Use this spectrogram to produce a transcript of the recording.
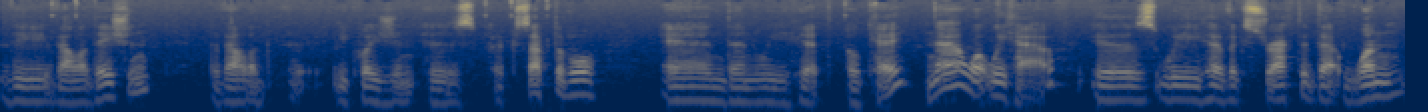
the validation. The valid uh, equation is acceptable, and then we hit OK. Now what we have is we have extracted that one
